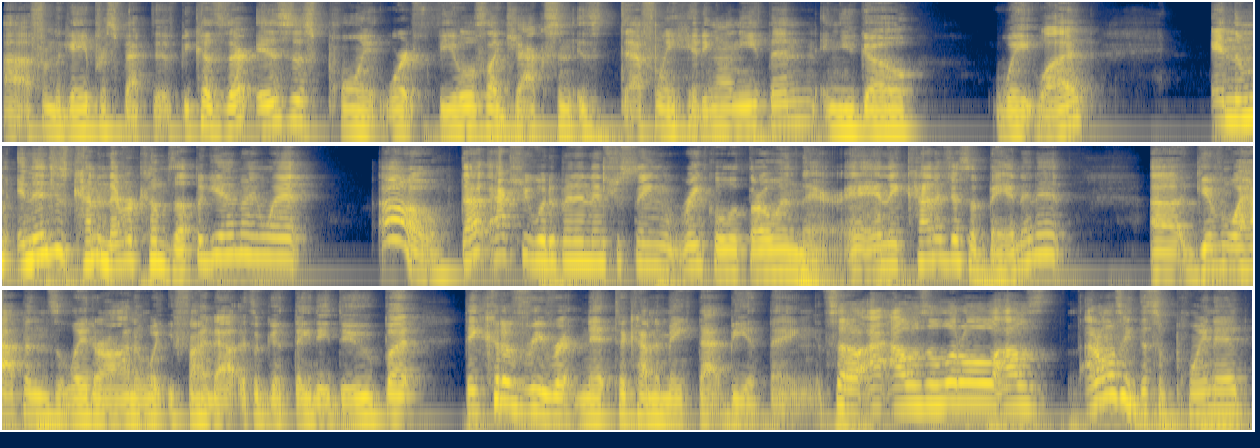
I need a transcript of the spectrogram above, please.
uh, from the gay perspective, because there is this point where it feels like Jackson is definitely hitting on Ethan, and you go, "Wait, what?" And then and then just kind of never comes up again. I went, "Oh, that actually would have been an interesting wrinkle to throw in there," and, and they kind of just abandon it. Uh, given what happens later on and what you find out, it's a good thing they do, but they could have rewritten it to kind of make that be a thing. So I, I was a little, I was I don't want to say disappointed,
